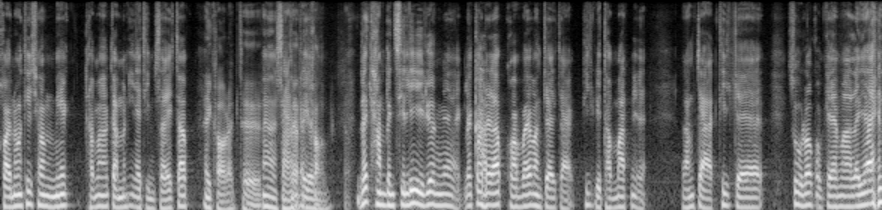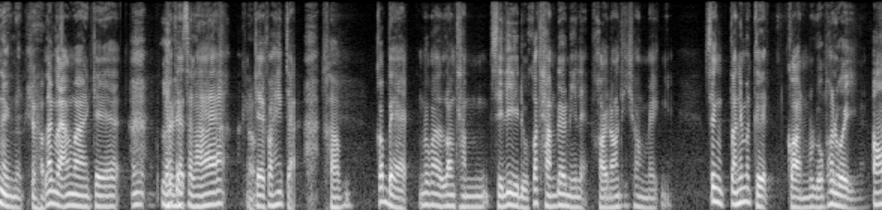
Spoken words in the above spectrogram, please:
คอยน้องที่ช่องเมกคำว่าฮักกันมันเฮียถิ่มใส่ครับ ให้เขารักเธออ่าสามเพลงให้เขาและทำเป็นซีรีส์เรื่องแรก แล้วก็ครับได้รับความไว้วางใจจากพี่กฤษธรรมัตนี่แหละ หลังจากที่แกสู้รบกับแกมาระยะหนึ่งเนี่ยครับหลังๆมาแกแล้วแต่สลายครับแกก็ให้จัดครับ ก็แบกนึกว่าลองทำซีรีส์ดูก็ทำเรื่องนี้แหละ คอยน้องที่ช่องเมกนี่ซึ่งตอนนี้มันเกิดก่อนหลวงพ่อรวยอีกนะอ๋อ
